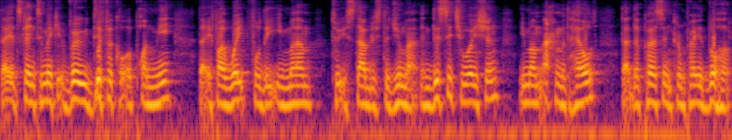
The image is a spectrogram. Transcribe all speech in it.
That it's going to make it very difficult upon me that if I wait for the Imam to establish the Jummah. In this situation, Imam Ahmed held that the person can pray Dhuhr.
